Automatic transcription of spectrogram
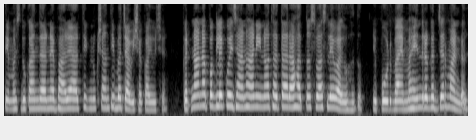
તેમજ દુકાનદારને ભારે આર્થિક નુકસાનથી બચાવી શકાયું છે. ઘટનાના પગલે કોઈ જાનહાનિ ન થતા રાહતનો શ્વાસ લેવાયો હતો. Report by Mahendra Gajjar Mandal.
